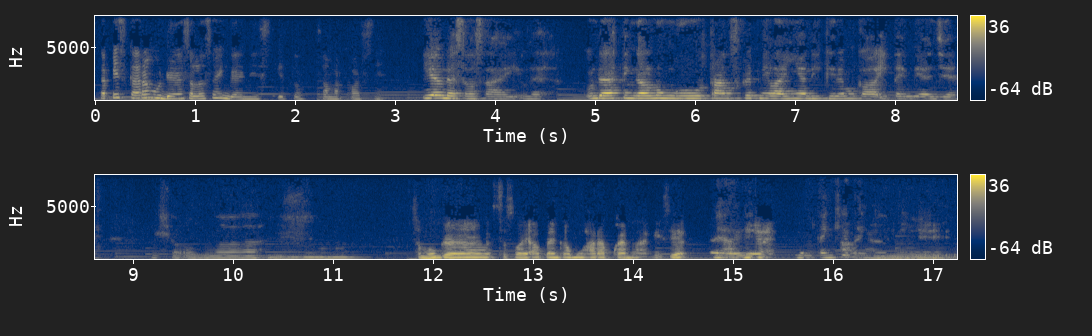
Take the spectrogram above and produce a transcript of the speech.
Tapi sekarang hmm. udah selesai nggak Nis itu summer course-nya? Iya udah selesai, udah udah tinggal nunggu transkrip nilainya dikirim ke ITB aja. Masya Allah. Hmm semoga sesuai apa yang kamu harapkan lah guys ya. Ya, ya. Thank you, thank you.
